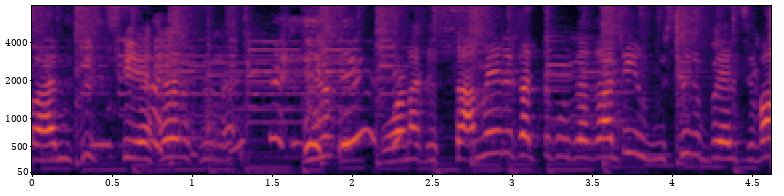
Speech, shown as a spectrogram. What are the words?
வந்துச்சு உனக்கு சமையல் கத்து கொடுக்க காட்டி விசிறு போயிருச்சு வா.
